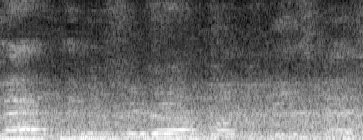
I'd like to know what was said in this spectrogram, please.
that, let me figure out what these guys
